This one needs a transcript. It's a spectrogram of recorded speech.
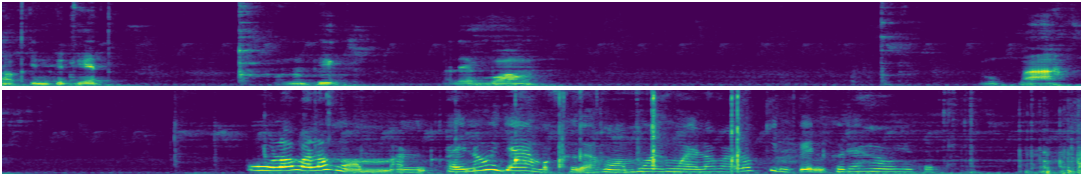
ชอบกินเผ็ดๆน้ำพริกอะไรบองหมูป่าปูแล้วว่าเราหอมอันไผ่น้อยย่างบักเขือหอมห่วยห่วยๆแล้วว่าเรากินเป็นคือได้เฮาอยู่แต่กินกับ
